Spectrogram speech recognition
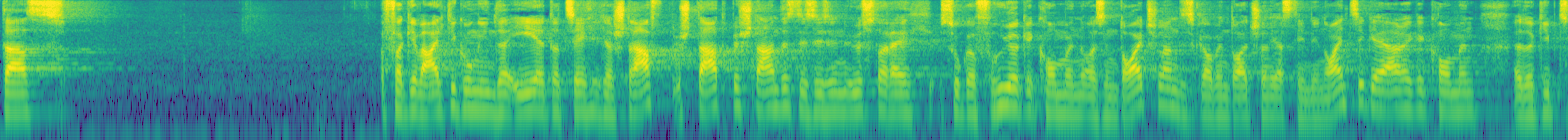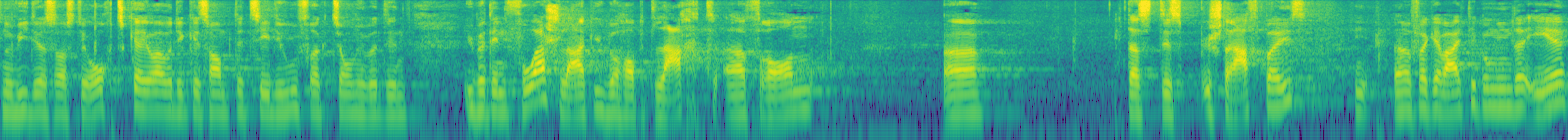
dass Vergewaltigung in der Ehe tatsächlich ein Straftatbestand ist. Das ist in Österreich sogar früher gekommen als in Deutschland. Das ist, glaube ich, in Deutschland erst in die 90er Jahre gekommen. Also da gibt es nur Videos aus den 80er Jahren, wo die gesamte CDU-Fraktion über den, über den Vorschlag überhaupt lacht, äh, Frauen, äh, dass das strafbar ist, äh, Vergewaltigung in der Ehe.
